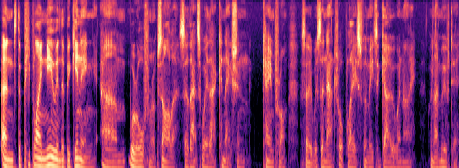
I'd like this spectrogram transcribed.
And the people I knew in the beginning um, were all from Uppsala. So that's where that connection came from. So it was the natural place for me to go when I, when I moved here.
